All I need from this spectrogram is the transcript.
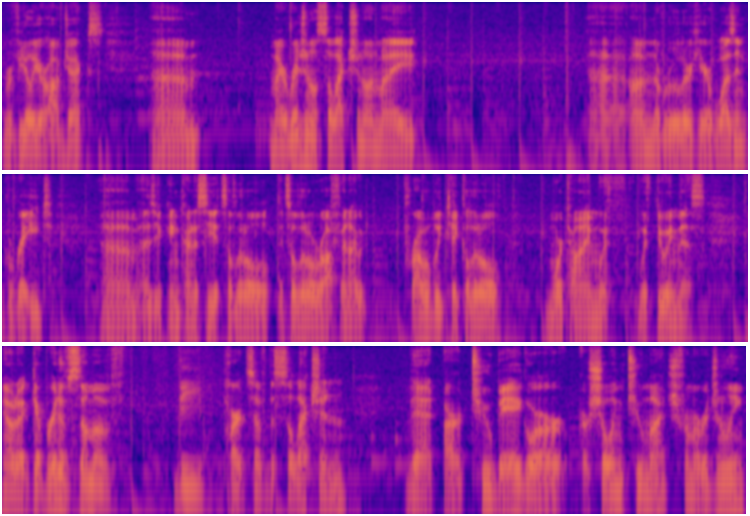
reveal your objects. Um, my original selection on my uh, on the ruler here wasn't great. Um, as you can kind of see, it's a little it's a little rough, and I would probably take a little more time with with doing this. Now to get rid of some of the parts of the selection that are too big or are showing too much from originally,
